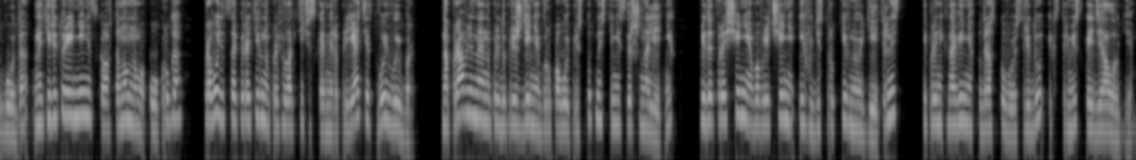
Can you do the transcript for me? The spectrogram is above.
года на территории Ненецкого автономного округа проводится оперативно-профилактическое мероприятие «Твой выбор», направленное на предупреждение групповой преступности несовершеннолетних, предотвращение вовлечения их в деструктивную деятельность и проникновение в подростковую среду экстремистской идеологии.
